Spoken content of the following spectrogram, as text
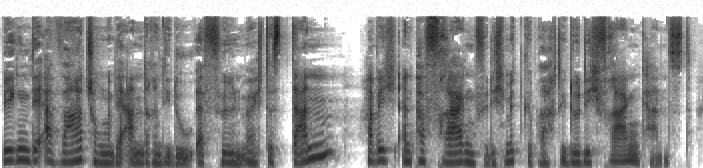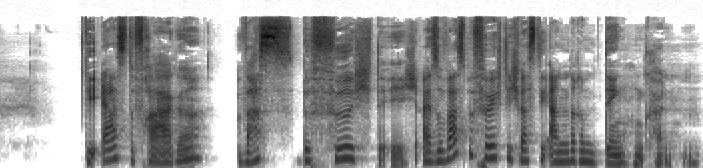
wegen der Erwartungen der anderen, die du erfüllen möchtest, dann habe ich ein paar Fragen für dich mitgebracht, die du dich fragen kannst. Die erste Frage, was befürchte ich? Also was befürchte ich, was die anderen denken könnten?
